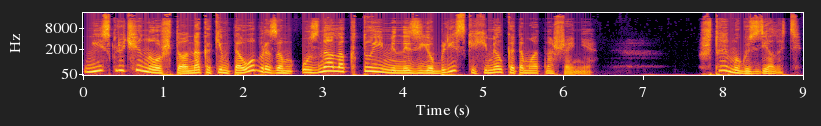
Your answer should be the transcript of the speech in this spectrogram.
Не исключено, что она каким-то образом узнала, кто именно из ее близких имел к этому отношение. Что я могу сделать?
